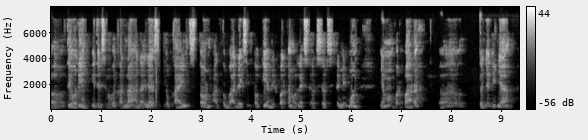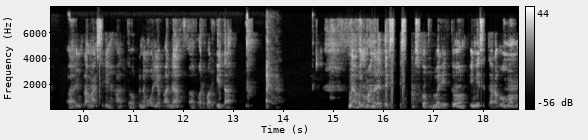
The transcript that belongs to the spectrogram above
uh, teori itu disebabkan karena adanya cytokine storm atau badai sitokin yang dikeluarkan oleh sel-sel sistem imun yang memperparah uh, terjadinya uh, inflamasi atau pneumonia pada uh, paru-paru kita. Nah, bagaimana deteksi SARS-CoV-2 itu? Ini secara umum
